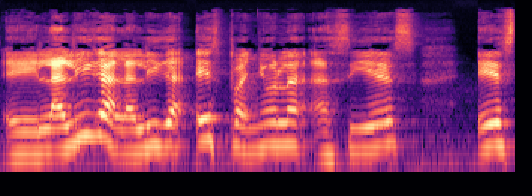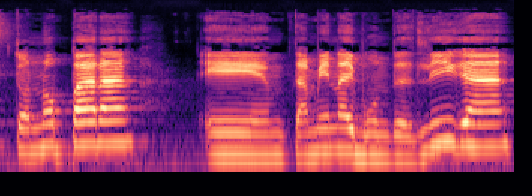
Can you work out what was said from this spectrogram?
eh, la liga, la liga española, así es. Esto no para. también hay Bundesliga.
